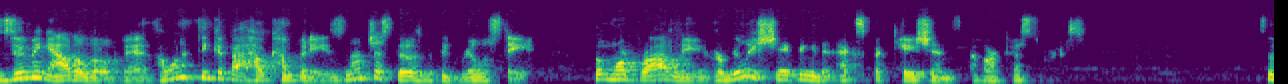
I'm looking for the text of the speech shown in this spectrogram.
zooming out a little bit, I want to think about how companies, not just those within real estate, but more broadly, are really shaping the expectations of our customers. So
